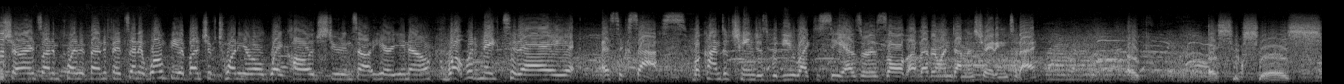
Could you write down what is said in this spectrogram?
insurance, unemployment benefits, and it won't be a bunch of 20-year-old white college students out here, you know? What would make today a success? What kinds of changes would you like to see as a result of everyone demonstrating today? A success,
